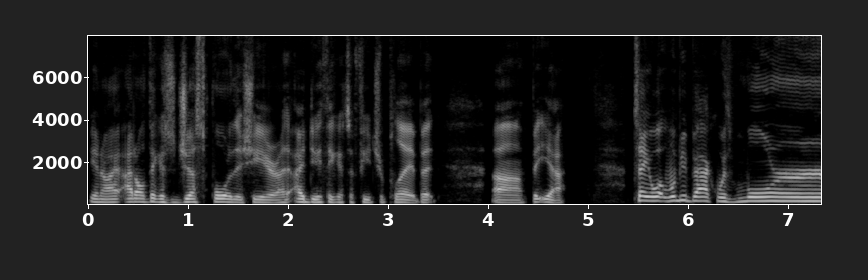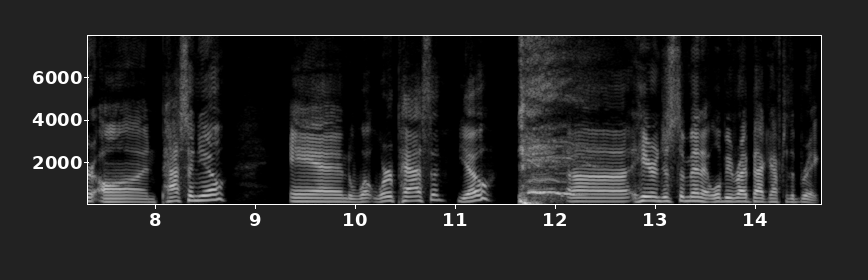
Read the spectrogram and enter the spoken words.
you know, I, I don't think it's just for this year. I, I, do think it's a future play, but, uh, but yeah. Tell you what, we'll be back with more on passing yo and what we're passing yo uh, here in just a minute. We'll be right back after the break.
